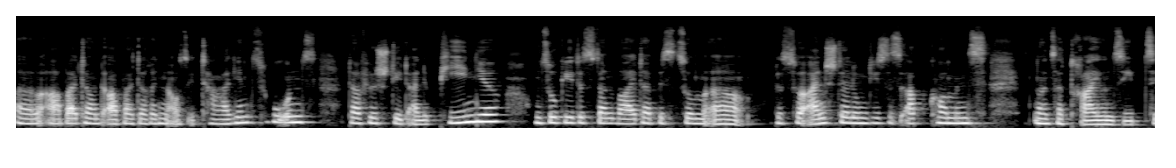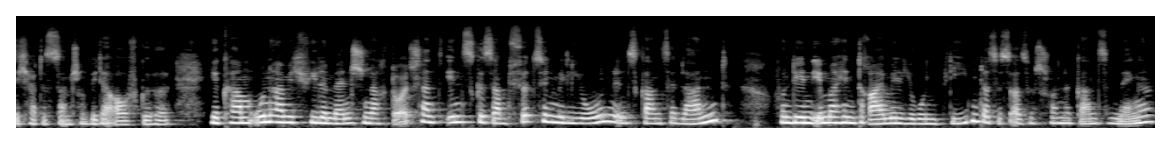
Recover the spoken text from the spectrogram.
äh, Arbeiter und Arbeiterinnen aus Italien zu uns. Dafür steht eine Pinie und so geht es dann weiter bis zum äh, bis zur Einstellung dieses Abkommens 1973 hat es dann schon wieder aufgehört. Hier kamen unheimlich viele Menschen nach Deutschland, insgesamt 14 Millionen ins ganze Land, von denen immerhin drei Millionen blieben. Das ist also schon eine ganze Menge.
